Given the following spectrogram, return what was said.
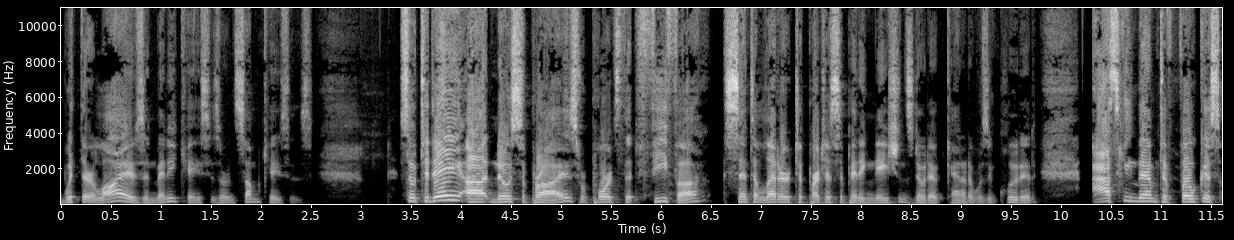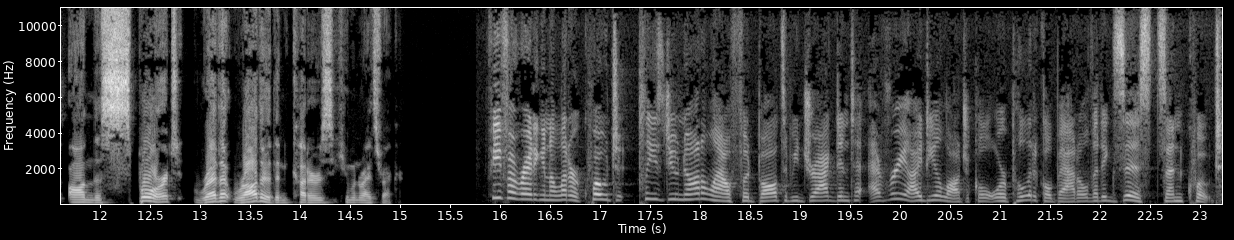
with their lives in many cases, or in some cases. So today, uh, no surprise, reports that FIFA sent a letter to participating nations, no doubt Canada was included, asking them to focus on the sport rather, rather than Qatar's human rights record. FIFA writing in a letter, quote, please do not allow football to be dragged into every ideological or political battle that exists, end quote.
